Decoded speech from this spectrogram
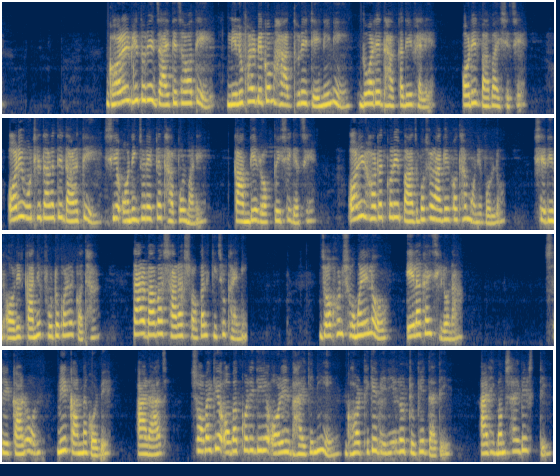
ঘরের ভেতরে যাইতে যাওয়াতে নীলুফার বেগম হাত ধরে টেনে নিয়ে দুয়ারে ধাক্কা দিয়ে ফেলে। অরের বাবা এসেছে। অরে উঠে দাঁড়াতে দাঁড়াতে সে অনেক জোরে একটা থাপ্পড় মারে। কান দিয়ে রক্ত এসে গেছে। অরের হঠাৎ করে পাঁচ বছর আগের কথা মনে পড়ল। সেদিন অরের কানে ফুটো করার কথা। তার বাবা সারা সকাল কিছু খায়নি। যখন সময় এলো, এলাকায় ছিল না। সে কারণ মেয়ে কান্না করবে। আর আজ সবাইকে অবাক করে দিয়ে অরির ভাইকে নিয়ে ঘর থেকে বেরিয়ে এলো টুকের দাদি আর ইমাম সাহেবের স্ত্রী।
